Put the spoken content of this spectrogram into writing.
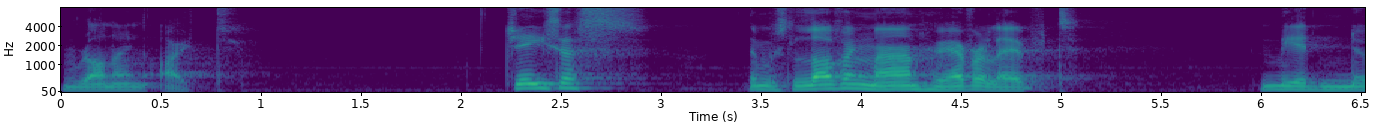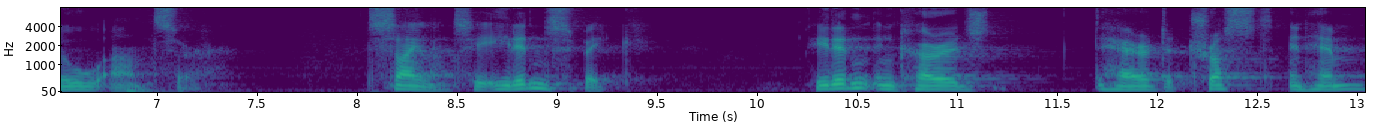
running out. Jesus, the most loving man who ever lived, made no answer. Silence. He, he didn't speak. He didn't encourage Herod to trust in him.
